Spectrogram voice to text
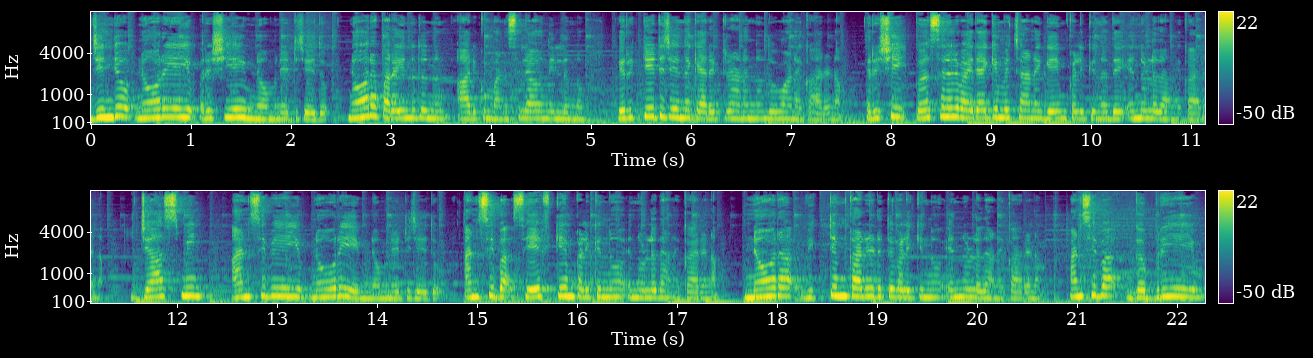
ജിൻഡോ നോറയെയും ഋഷിയെയും നോമിനേറ്റ് ചെയ്തു. നോറ പറയുന്നതൊന്നും ആർക്കും മനസ്സിലാവുന്നില്ലെന്നും ഇറിറ്റേറ്റ് ചെയ്യുന്ന ക്യാരക്ടറാണെന്നതുമാണ് കാരണം. ഋഷി പേഴ്സണൽ വൈരാഗ്യം വെച്ചാണ് ഗെയിം കളിക്കുന്നത് എന്നുള്ളതാണ് കാരണം. ജാസ്മിൻ അൻസിബയെയും നോറയെയും നോമിനേറ്റ് ചെയ്തു. അൻസിബ സേഫ് ഗെയിം കളിക്കുന്നു എന്നുള്ളതാണ് കാരണം. നോറ വിക്ടിം കാർഡ് എടുത്ത് കളിക്കുന്നു എന്നുള്ളതാണ് കാരണം. അൻസിബ ഗബ്രിയെയും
